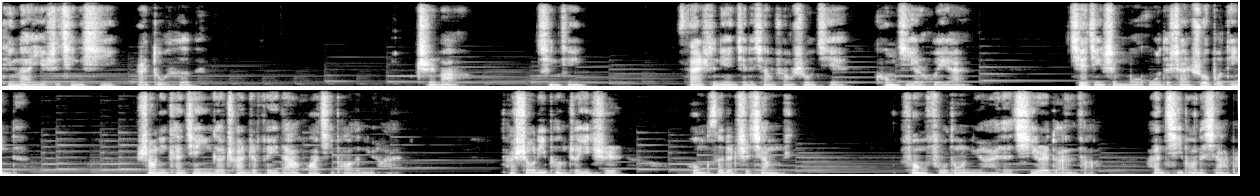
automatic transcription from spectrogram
听来也是清晰而独特的。尺码，青青。三十年前的香窗树街，空寂而灰暗，街景是模糊的、闪烁不定的。少年看见一个穿着肥大花旗袍的女孩，她手里捧着一只红色的纸箱子，风拂动女孩的齐耳短发和旗袍的下摆，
